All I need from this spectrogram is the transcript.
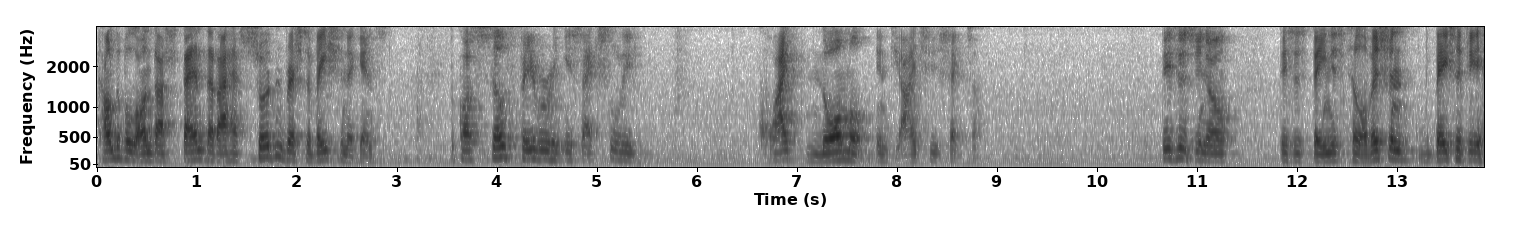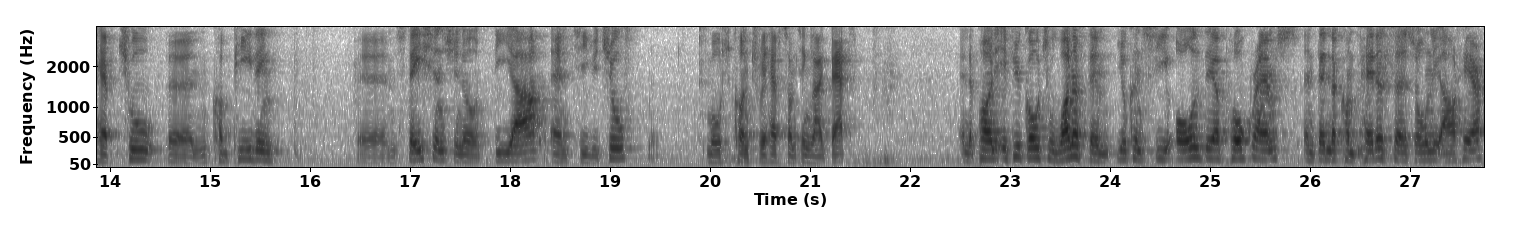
accountable on that stand that I have certain reservation against, because self-favoring is actually quite normal in the IT sector. This is, you know, this is Danish television. We basically have two um, competing um, stations, you know, DR and TV2. Most countries have something like that. And point, if you go to one of them, you can see all their programs, and then the competitor is only out here.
